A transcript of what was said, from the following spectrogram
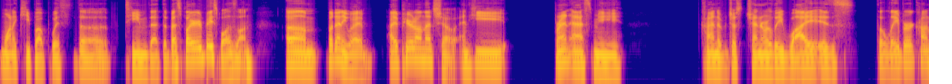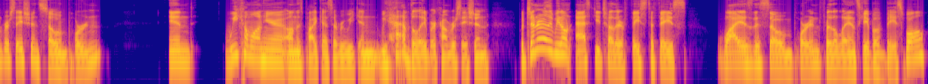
want to keep up with the team that the best player in baseball is on. Um, but anyway, I appeared on that show, and he, Brent, asked me, kind of just generally, why is the labor conversation so important? And we come on here on this podcast every week, and we have the labor conversation, but generally, we don't ask each other face to face, why is this so important for the landscape of baseball?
